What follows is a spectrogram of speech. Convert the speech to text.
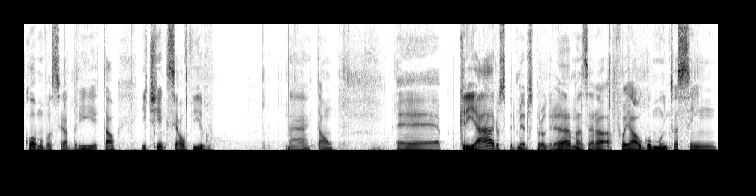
como você abria e tal, e tinha que ser ao vivo. Né? Então, é, criar os primeiros programas era, foi algo muito assim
